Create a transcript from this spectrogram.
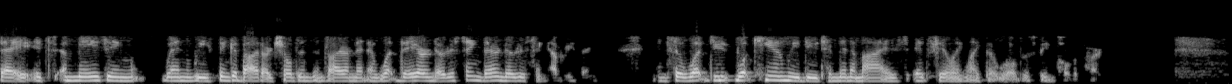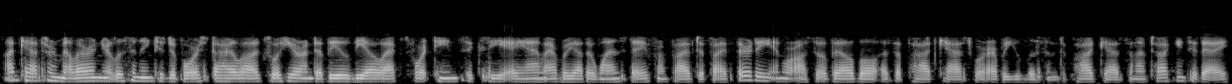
say it's amazing when we think about our children's environment and what they are noticing, they're noticing everything. And so what do, what can we do to minimize it feeling like the world is being pulled apart? I'm Catherine Miller, and you're listening to Divorce Dialogues. We're here on WVOX 1460 AM every other Wednesday from 5 to 5.30, and we're also available as a podcast wherever you listen to podcasts. And I'm talking today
